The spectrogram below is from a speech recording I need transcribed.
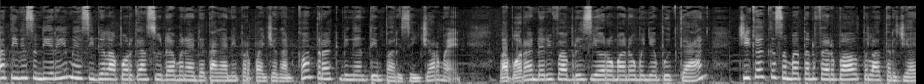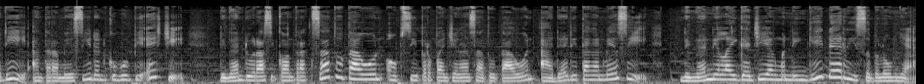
Saat ini sendiri, Messi dilaporkan sudah menandatangani perpanjangan kontrak dengan tim Paris Saint-Germain. Laporan dari Fabrizio Romano menyebutkan, jika kesempatan verbal telah terjadi antara Messi dan kubu PSG, dengan durasi kontrak satu tahun, opsi perpanjangan satu tahun ada di tangan Messi, dengan nilai gaji yang meninggi dari sebelumnya.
